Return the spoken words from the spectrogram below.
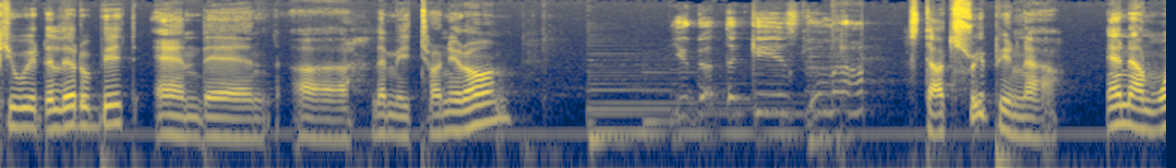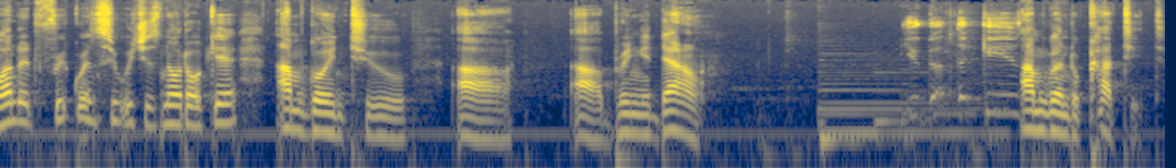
cue it a little bit and then uh, let me turn it on You got the keys to my start sweeping now an unwanted frequency which is not okay i'm going to uh, uh, bring it down You got the keys. i'm going to cut it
